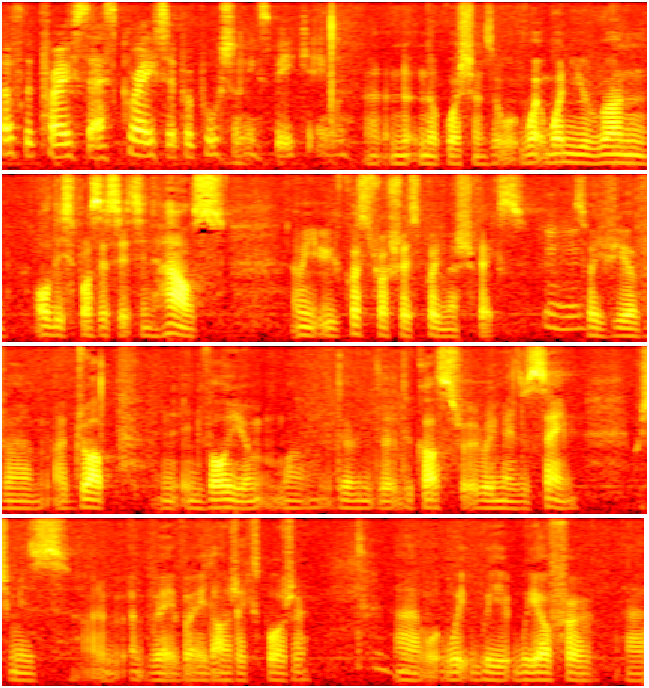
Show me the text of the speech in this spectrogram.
of the process greater, proportionally speaking? Uh, no, no question. So when, when, you run all these processes in house, I mean, your cost structure is pretty much fixed. Mm-hmm. So if you have um, a drop in, in volume, well, the, the, the, cost remains the same, which means a, a very, very large exposure. Uh, we, offer uh,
